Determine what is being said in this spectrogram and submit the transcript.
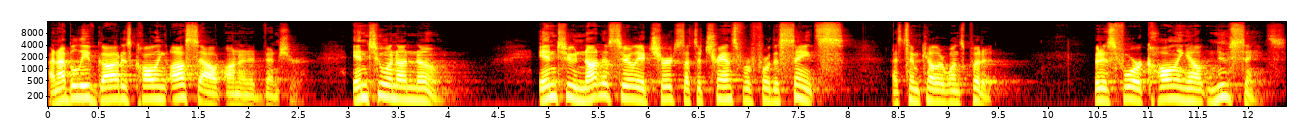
and I believe God is calling us out on an adventure into an unknown, into not necessarily a church that's a transfer for the saints, as Tim Keller once put it, but it's for calling out new saints,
